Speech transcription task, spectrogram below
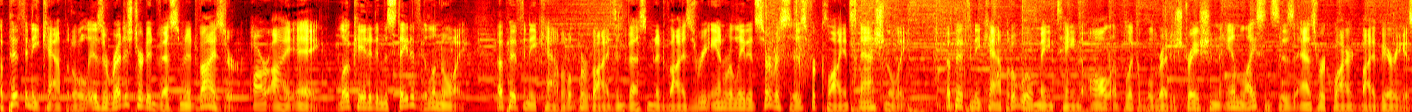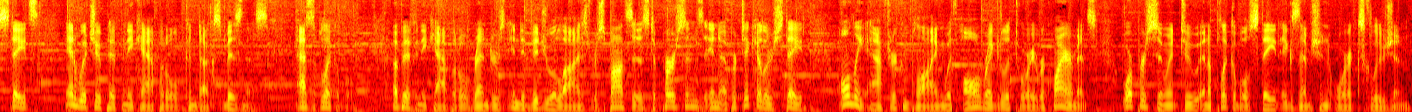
Epiphany Capital is a registered investment advisor, RIA, located in the state of Illinois. Epiphany Capital provides investment advisory and related services for clients nationally. Epiphany Capital will maintain all applicable registration and licenses as required by various states in which Epiphany Capital conducts business, as applicable. Epiphany Capital renders individualized responses to persons in a particular state only after complying with all regulatory requirements or pursuant to an applicable state exemption or exclusion.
